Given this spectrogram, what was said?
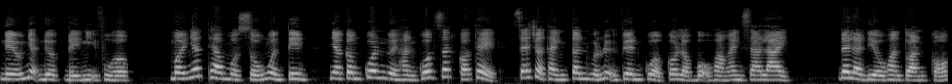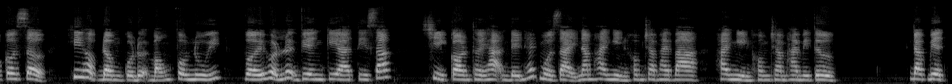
nếu nhận được đề nghị phù hợp. Mới nhất theo một số nguồn tin, nhà cầm quân người Hàn Quốc rất có thể sẽ trở thành tân huấn luyện viên của câu lạc bộ Hoàng Anh Gia Lai. Đây là điều hoàn toàn có cơ sở khi hợp đồng của đội bóng phố núi với huấn luyện viên Kia Tisak chỉ còn thời hạn đến hết mùa giải năm 2023-2024. Đặc biệt,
